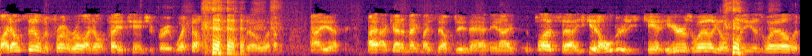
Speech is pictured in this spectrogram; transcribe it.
If I don't sit on the front row, I don't pay attention very well. so uh, I, uh, I I kind of make myself do that, and I plus uh, you get older, you can't hear as well, you don't see as well, and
